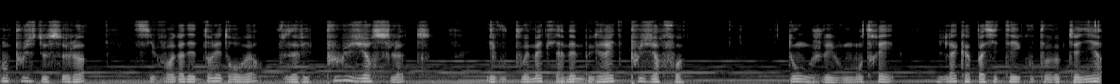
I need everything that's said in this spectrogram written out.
En plus de cela, si vous regardez dans les drawers, vous avez plusieurs slots et vous pouvez mettre la même grade plusieurs fois. Donc je vais vous montrer la capacité que vous pouvez obtenir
